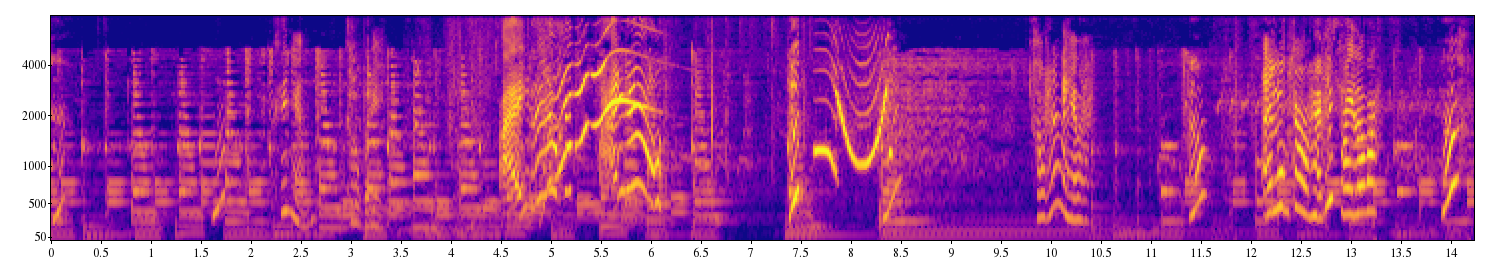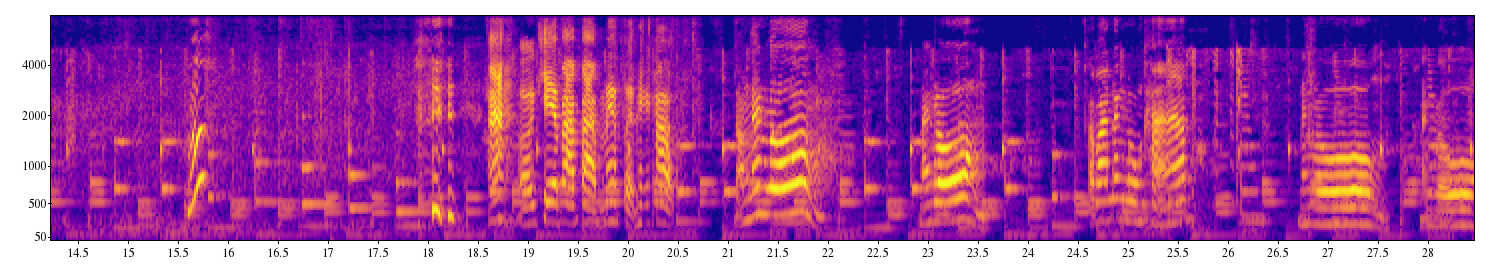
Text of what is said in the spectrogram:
หึหึขึ้นยังเข้าไปเลยไปแล้วครับไปแล้วฮึบหึเข้าทางไหนวะเอ้าไอ้ลมเก่าหายไปใส่แล้ววะอะโอเคป่าป่าแม่เปิดให้เข้า น้องนั่งลง นั่งลงเข้าบ้านนั่งลงครับ นั่งลง นั่งลง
